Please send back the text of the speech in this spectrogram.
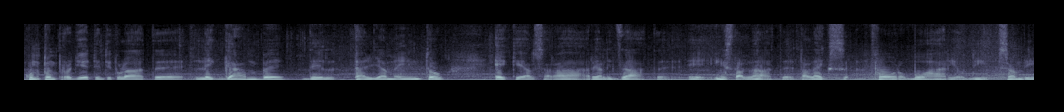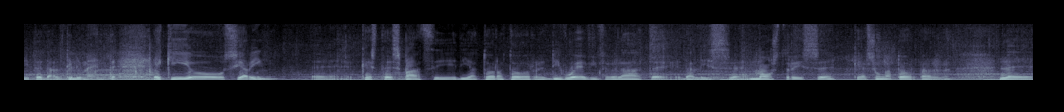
con un progetto intitolato Le gambe del tagliamento e che sarà realizzate e installate dall'ex foro boario di San Vite dal Tilimente. E che io sia ring eh, questi spazi di attor a tor di voi infavelate dagli mostris che sono attor per le,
